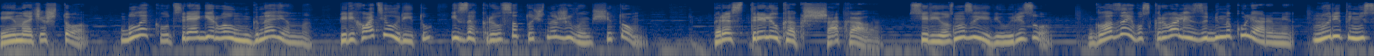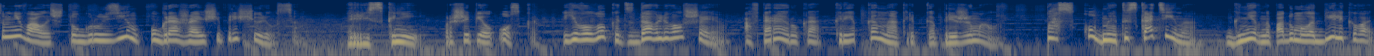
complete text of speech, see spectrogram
Иначе что?» Блэквуд среагировал мгновенно, перехватил Риту и закрылся точно живым щитом. «Перестрелю, как шакала!» — серьезно заявил Ризо. Глаза его скрывались за бинокулярами, но Рита не сомневалась, что грузин угрожающе прищурился. «Рискни!» – прошипел Оскар. Его локоть сдавливал шею, а вторая рука крепко-накрепко прижимала. «Паскудная ты скотина!» – гневно подумала Беликова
